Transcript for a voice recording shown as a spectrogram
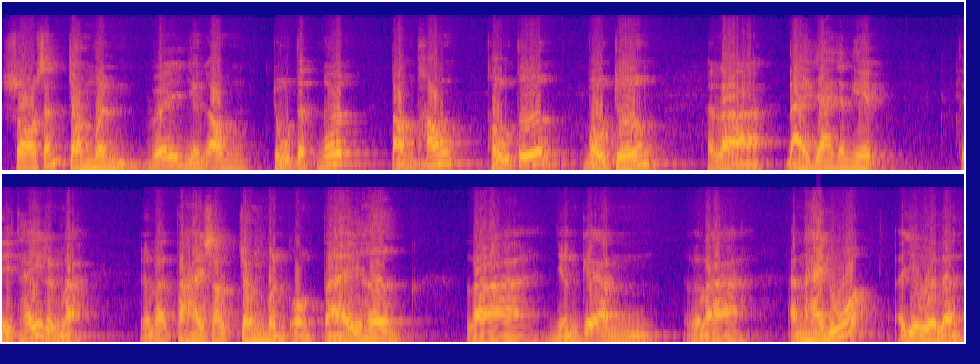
so sánh chồng mình với những ông chủ tịch nước, tổng thống, thủ tướng, bộ trưởng hay là đại gia doanh nghiệp, thì thấy rằng là là tại sao chồng mình còn tệ hơn là những cái anh, gọi là anh hai lúa ở dưới quê lên.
